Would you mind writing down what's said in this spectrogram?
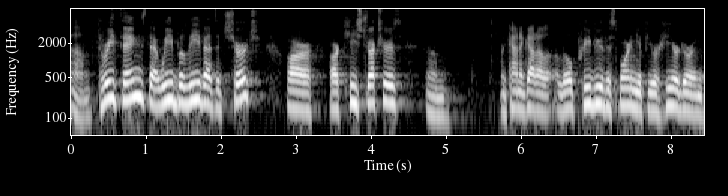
um, three things that we believe as a church are our key structures. Um, we kind of got a, a, little preview this morning if you were here during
